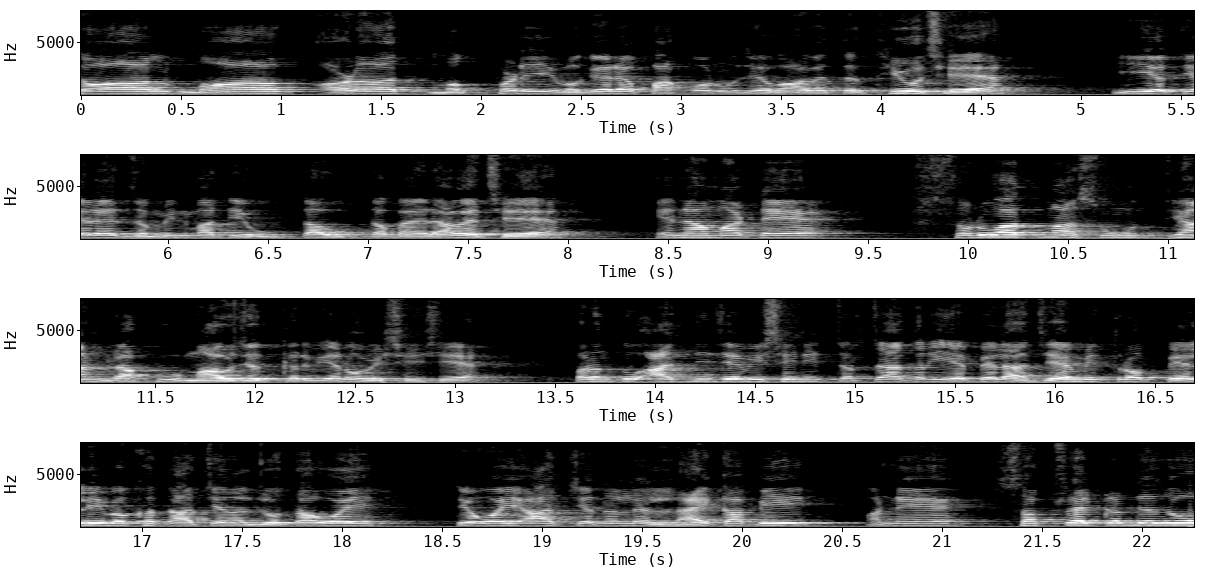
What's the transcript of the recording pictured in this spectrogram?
તલ, મગ, અડદ, મગફળી વગેરે પાકોનું જે વાવેતર થયું છે એ અત્યારે જમીનમાંથી ઉગતા ઉગતા બહાર આવે છે. એના માટે શરૂઆતમાં શું ધ્યાન રાખવું, માવજત કરવી એનો વિષય છે. પરંતુ આજની જે વિષયની ચર્ચા કરી એ પહેલાં, જે મિત્રો પહેલી વખત આ ચેનલ જોતા હોય, તેઓએ આ ચેનલને લાઇક આપી અને સબસ્ક્રાઈબ કરી દેજો.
